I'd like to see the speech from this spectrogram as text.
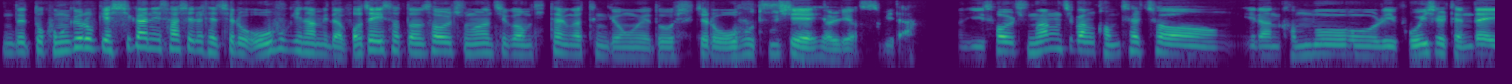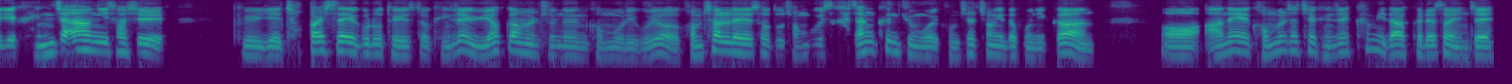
근데 또 공교롭게 시간이 사실 대체로 오후긴 합니다. 어제 있었던 서울중앙지검 티타임 같은 경우에도 실제로 오후 2시에 열렸습니다. 이 서울중앙지방검찰청이란 건물이 보이실 텐데 이게 굉장히 사실 그 이게 젓갈색으로 되어 있어 굉장히 위압감을 주는 건물이고요. 검찰 내에서도 전국에서 가장 큰 규모의 검찰청이다 보니까 어 안에 건물 자체가 굉장히 큽니다. 그래서 인제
